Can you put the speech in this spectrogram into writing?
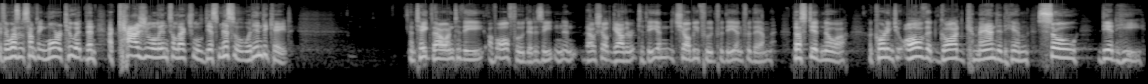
if there wasn't something more to it than a casual intellectual dismissal would indicate. And take thou unto thee of all food that is eaten, and thou shalt gather it to thee, and it shall be food for thee and for them. Thus did Noah. According to all that God commanded him, so did he.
